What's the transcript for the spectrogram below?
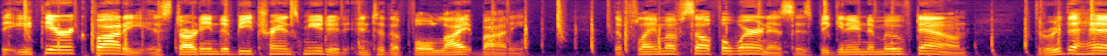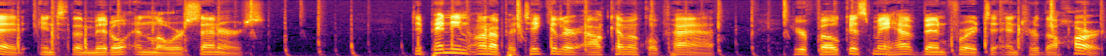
The etheric body is starting to be transmuted into the full light body. The flame of self awareness is beginning to move down through the head into the middle and lower centers. Depending on a particular alchemical path, your focus may have been for it to enter the heart,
